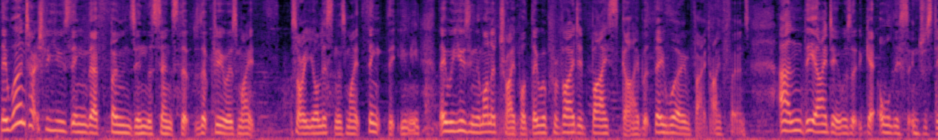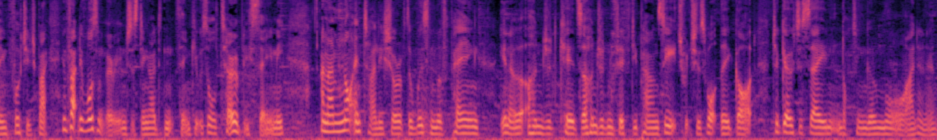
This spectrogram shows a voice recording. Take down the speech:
They weren't actually using their phones in the sense that, that viewers might sorry, your listeners might think that you mean. They were using them on a tripod. They were provided by Sky, but they were, in fact, iPhones. And the idea was that get all this interesting footage back. In fact, it wasn't very interesting, I didn't think. It was all terribly samey. And I'm not entirely sure of the wisdom of paying, you know, 100 kids £150 each, which is what they got, to go to, say, Nottingham or, I don't know,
